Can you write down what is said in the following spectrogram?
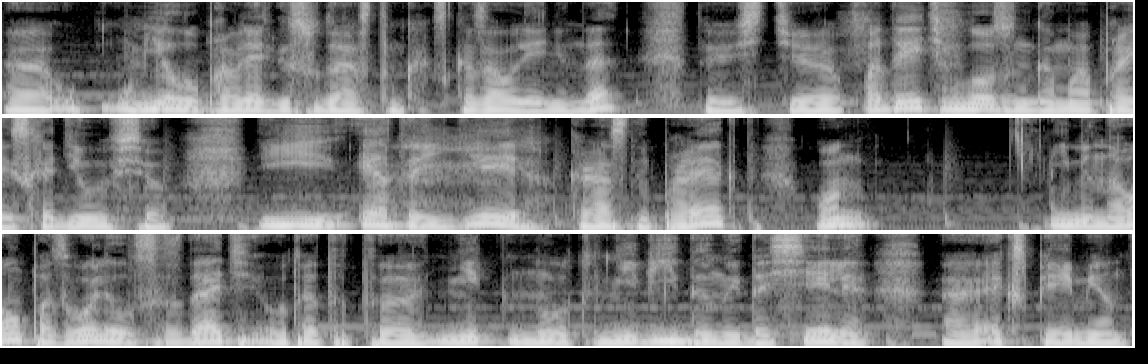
э, умело управлять государством, как сказал Ленин, да? То есть э, под этим лозунгом происходило все. И эта идея, красный проект, он именно он позволил создать вот этот не, ну, вот невиданный доселе эксперимент,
